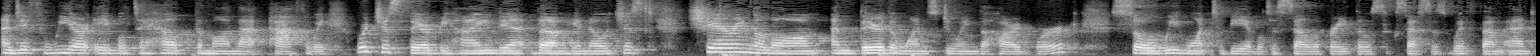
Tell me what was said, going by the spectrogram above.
And if we are able to help them on that pathway, we're just there behind them, you know, just cheering along, and they're the ones doing the hard work. So we want to be able to celebrate those successes with them. And,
